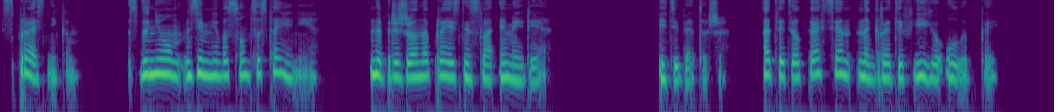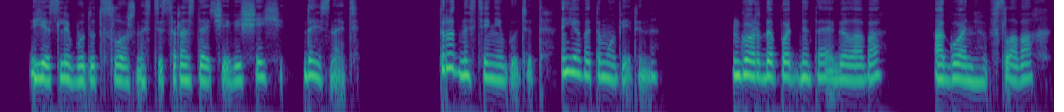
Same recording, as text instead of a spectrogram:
С праздником. С днем зимнего солнцестояния. Напряженно произнесла Эмирия. «И тебя тоже», — ответил Кассиан, наградив ее улыбкой. Если будут сложности с раздачей вещей, дай знать. Трудностей не будет, я в этом уверена. Гордо поднятая голова, огонь в словах.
